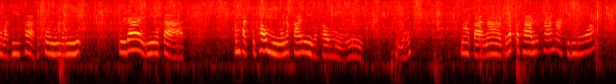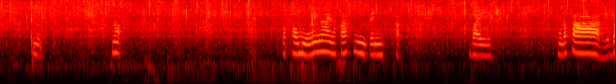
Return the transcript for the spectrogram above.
สวัสดีค่ะทุกคนวันนี้คุยได้มีโอกาสทำผัดกะเพราหมูนะคะ นี่กะเพราหมูนี่เห็นไหมหน้าตาน่ารับประทานนะคะน่ากินเนาะนี่เนาะกะเพราหมูง่ายๆนะคะ นี่เป็นผักใบโหระพาหรือใบ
